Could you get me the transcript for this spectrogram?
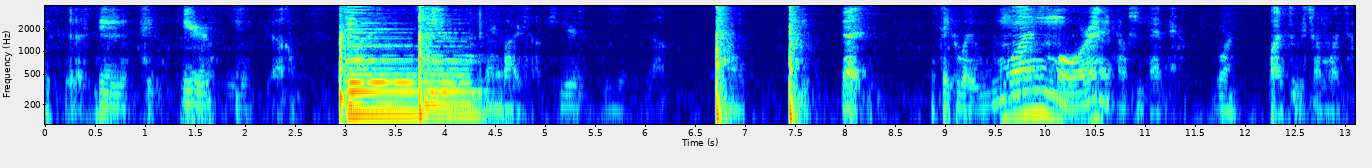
So let's do two. Here we go. One, two. And by yourself. Here we go. One, two. Good. Take away one more, and how much you have now? Once we strum one time.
